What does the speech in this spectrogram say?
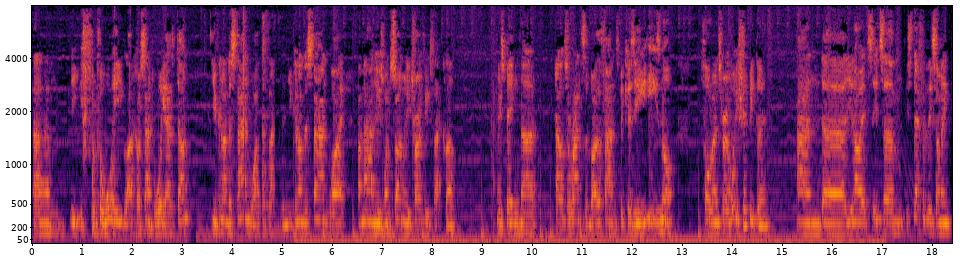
um, he, for, for what he, like I was saying, for what he has done, you can understand why they're blamed, and you can understand why a man who's won so many trophies for that club is being uh, held to ransom by the fans because he, he's not following through on what he should be doing. And uh, you know, it's it's um, it's definitely something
